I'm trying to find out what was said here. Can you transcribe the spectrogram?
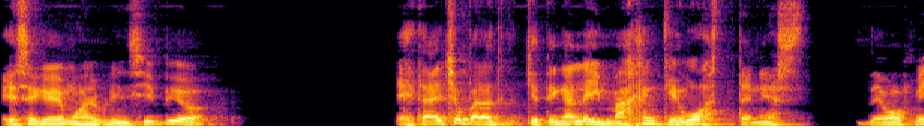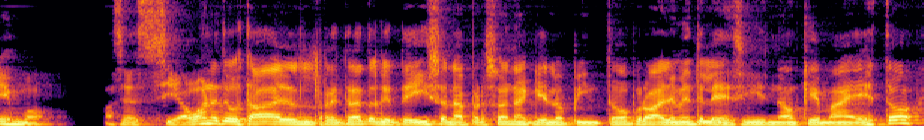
ese que vemos al principio, está hecho para que tenga la imagen que vos tenés de vos mismo. O sea, si a vos no te gustaba el retrato que te hizo la persona que lo pintó, probablemente le decís, no, quema esto,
